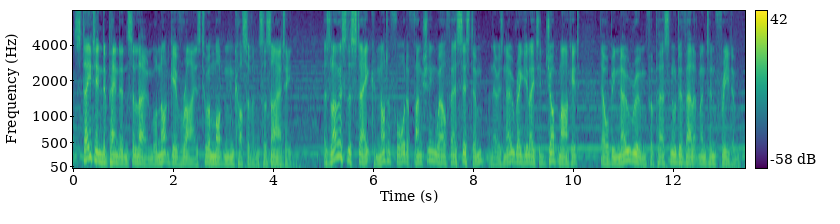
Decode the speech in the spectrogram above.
State independence alone will not give rise to a modern Kosovan society. As long as the state cannot afford a functioning welfare system and there is no regulated job market, there will be no room for personal development and freedom.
